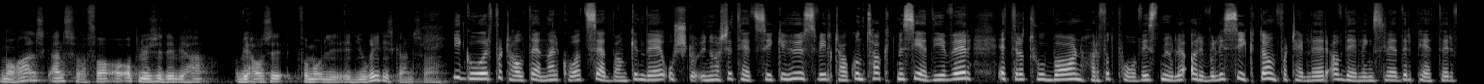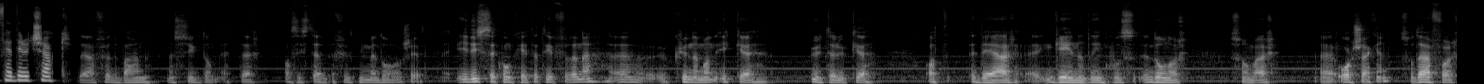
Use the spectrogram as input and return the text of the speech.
moralsk ansvar for å opplyse det vi har og vi har også formodentlig et juridisk ansvar. I går fortalte NRK at sædbanken ved Oslo universitetssykehus vil ta kontakt med sædgiver etter at to barn har fått påvist mulig arvelig sykdom, forteller avdelingsleder Peter Federutschak. Det er født barn med sykdom etter assistert befruktning med donorskjed. I disse konkrete tilfellene eh, kunne man ikke utelukke at det er genendring hos donor som er eh, årsaken. Så Derfor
